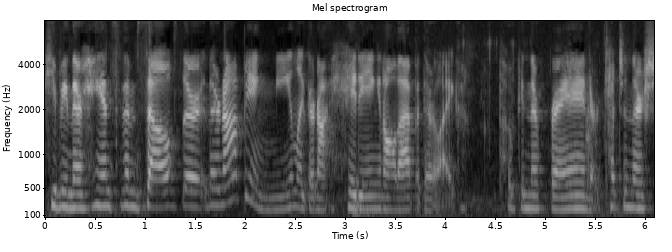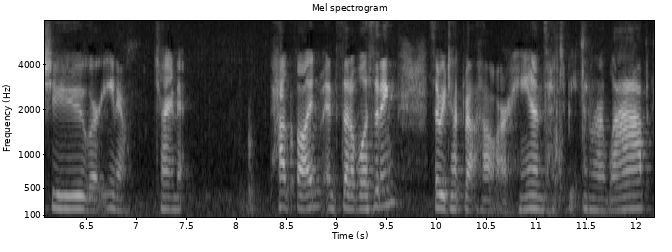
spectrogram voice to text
keeping their hands to themselves. They're, they're not being mean, like they're not hitting and all that, but they're like poking their friend or touching their shoe or, you know, trying to have fun instead of listening. So we talked about how our hands have to be in our lap,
